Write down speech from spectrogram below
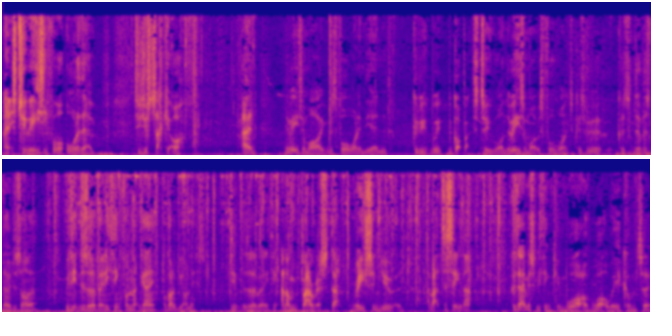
And it's too easy for all of them to just sack it off. And the reason why it was 4 1 in the end, because we, we, we, got back to 2 1, the reason why it was 4 1 is because we because there was no desire. We didn't deserve anything from that game, I've got to be honest. Didn't deserve anything. And I'm embarrassed that Reese and are about to see that. Because they must be thinking, what, what are we come to?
